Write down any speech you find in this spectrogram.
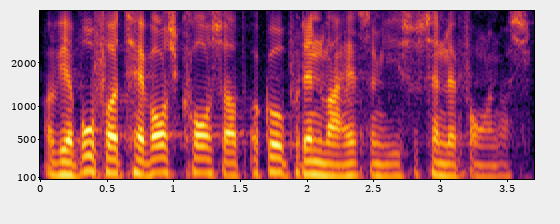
Og vi har brug for at tage vores kors op og gå på den vej, som Jesus han foran os.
